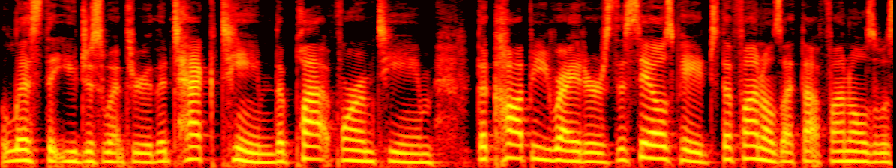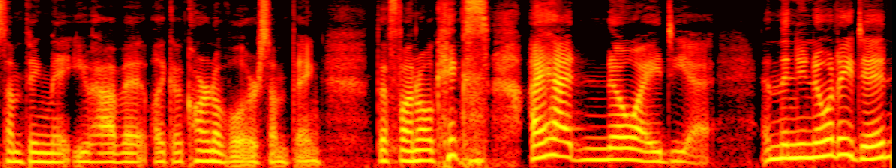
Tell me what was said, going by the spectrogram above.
list that you just went through the tech team, the platform team, the copywriters, the sales page, the funnels. I thought funnels was something that you have at like a carnival or something. The funnel kicks. I had no idea. And then you know what I did?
